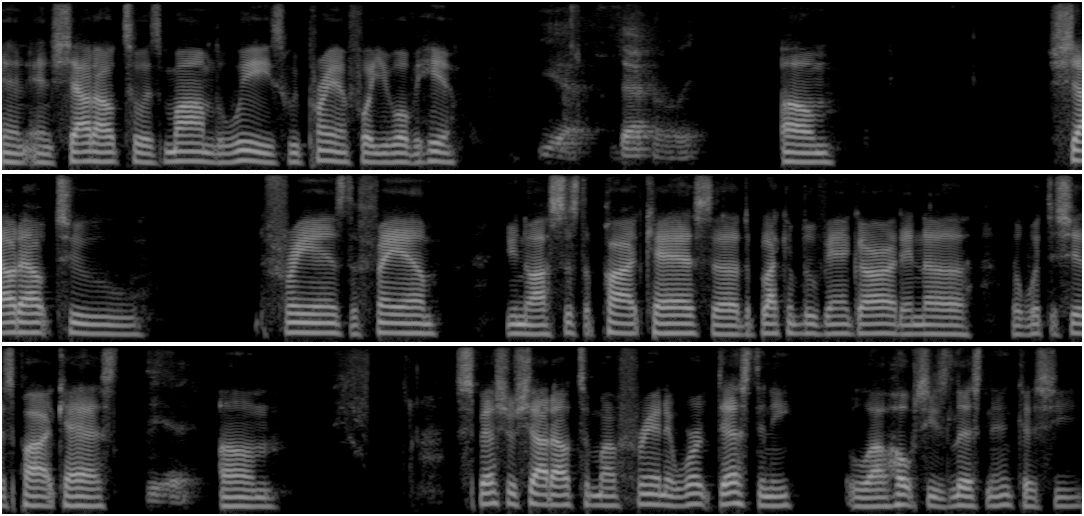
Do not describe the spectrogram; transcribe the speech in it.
and and shout out to his mom Louise. We praying for you over here. Yeah, definitely. Um shout out to the friends, the fam, you know, our sister podcast, uh, the Black and Blue Vanguard and uh the With the Shits podcast. Yeah. Um special shout out to my friend at work, Destiny, who I hope she's listening because she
